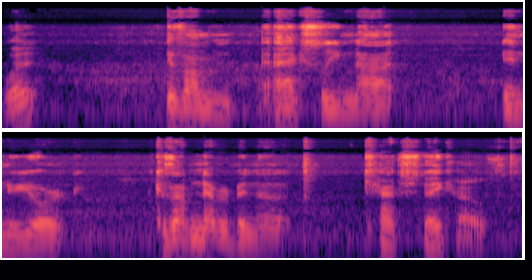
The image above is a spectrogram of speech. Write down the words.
What if I'm actually not in New York? Because I've never been to Catch Steakhouse.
